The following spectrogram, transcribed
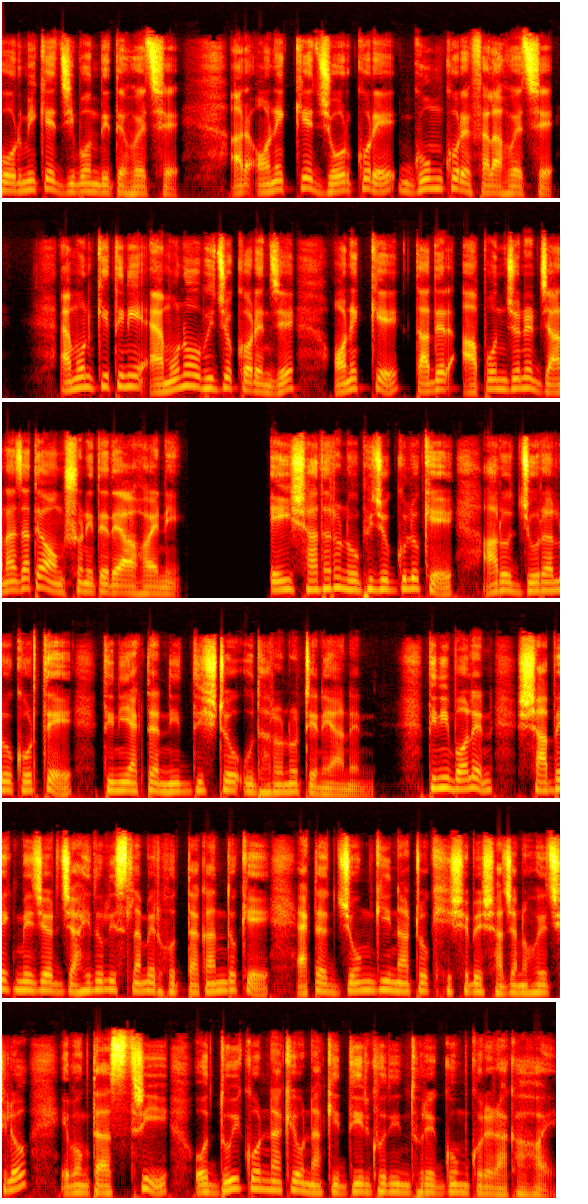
কর্মীকে জীবন দিতে হয়েছে আর অনেককে জোর করে গুম করে ফেলা হয়েছে। এমনকি তিনি এমনও অভিযোগ করেন যে অনেককে তাদের আপনজনের জানাজাতে অংশ নিতে দেওয়া হয়নি। এই সাধারণ অভিযোগগুলোকে আরও জোরালো করতে তিনি একটা নির্দিষ্ট উদাহরণও টেনে আনেন। তিনি বলেন, সাবেক মেজর জাহিদুল ইসলামের হত্যাকাণ্ডকে একটা জঙ্গি নাটক হিসেবে সাজানো হয়েছিল এবং তার স্ত্রী ও দুই কন্যাকেও নাকি দীর্ঘদিন ধরে গুম করে রাখা হয়।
